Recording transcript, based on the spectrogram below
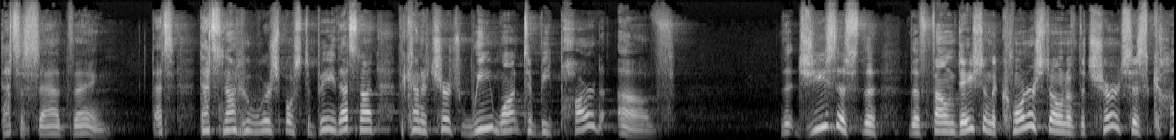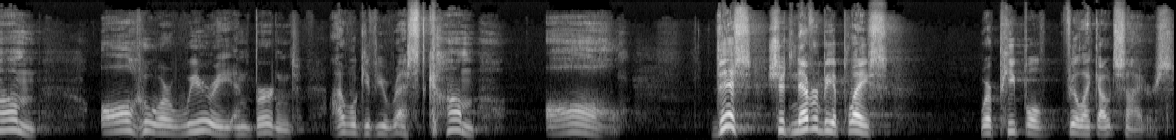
that's a sad thing. That's, that's not who we're supposed to be. That's not the kind of church we want to be part of. That Jesus, the, the foundation, the cornerstone of the church, says, Come, all who are weary and burdened, I will give you rest. Come, all. This should never be a place where people feel like outsiders.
